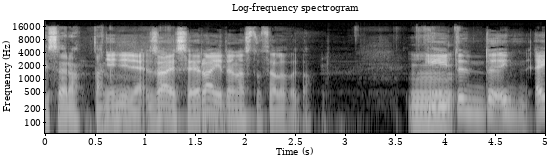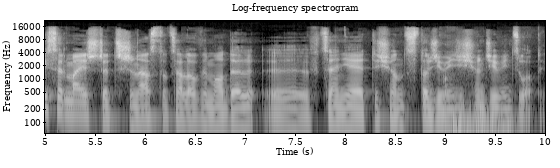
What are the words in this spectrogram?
Acera, tak. Nie, nie, nie. Za Acera 11-calowego. I mm. Acer ma jeszcze 13-calowy model y, w cenie 1199 zł.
